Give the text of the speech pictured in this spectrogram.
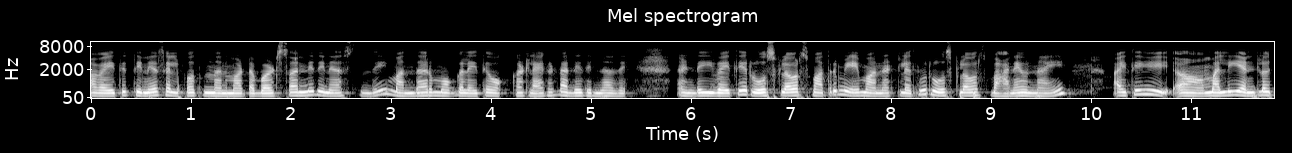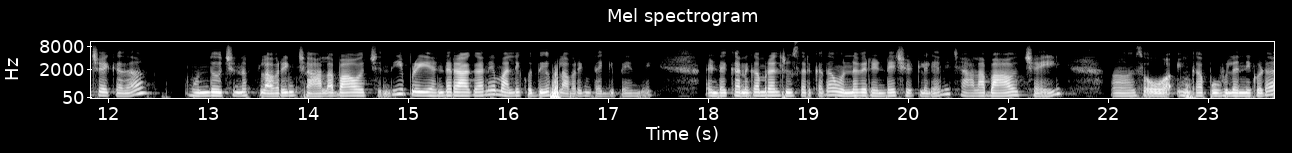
అవి అయితే తినేసి వెళ్ళిపోతుంది అనమాట బర్డ్స్ అన్నీ తినేస్తుంది. మందార మొగ్గలు అయితే ఒక్కటి లేకుండా అన్నీ తిన్నది అండ్ ఇవైతే రోజ్ ఫ్లవర్స్ మాత్రం ఏం అనట్లేదు. రోజ్ ఫ్లవర్స్ బాగానే ఉన్నాయి. అయితే మళ్ళీ ఎండలు వచ్చాయి కదా. ముందు వచ్చిన ఫ్లవరింగ్ చాలా బాగా వచ్చింది. ఇప్పుడు ఈ ఎండ రాగానే మళ్ళీ కొద్దిగా ఫ్లవరింగ్ తగ్గిపోయింది. అండ్ కనకాంబరాలు చూసారు కదా ఉన్నవి రెండే చెట్లు కానీ చాలా బాగా వచ్చాయి. సో ఇంకా పువ్వులన్నీ కూడా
